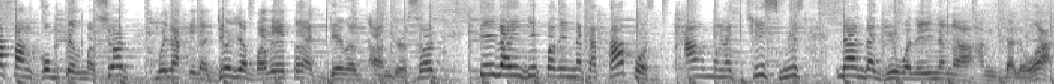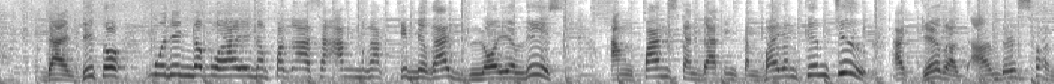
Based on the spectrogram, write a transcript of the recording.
Wala pang kumpirmasyon mula kina Julia Barreto at Gerald Anderson, tila hindi pa rin natatapos ang mga chismis na naghiwalay na nga ang dalawa. Dahil dito, muling nabuhayan ng pag-asa ang mga Kimirald loyalists ang fans ng dating tambalang Kim Chiu at Gerald Anderson.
